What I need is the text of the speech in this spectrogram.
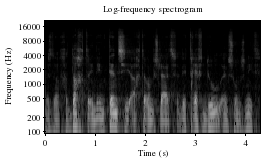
dus de gedachte en de intentie achter een besluit, dit treft doel en soms niet.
